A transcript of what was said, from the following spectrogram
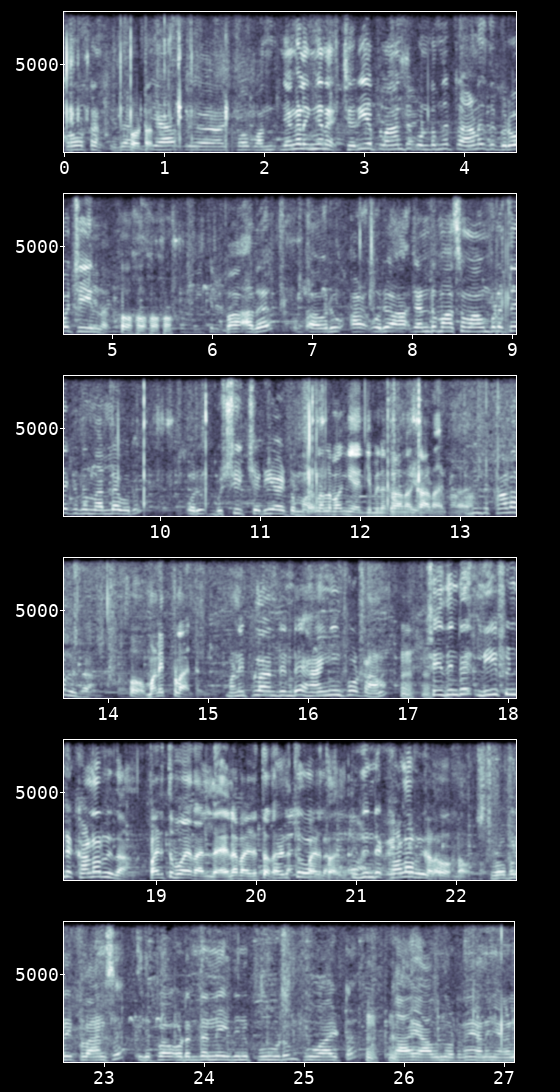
croton. ഇത് ഇപ്പോൾ ഞങ്ങൾ ഇങ്ങനെ ചെറിയ പ്ലാന്റ് കൊണ്ടുവന്നിട്ടാണ് ഇത് ഗ്രോ ചെയ്യുന്നത്. അപ്പോൾ അത് ഒരു ഒരു രണ്ട് മാസം ആകുമ്പോഴത്തേക്ക് ഇത് നല്ല ഒരു ഒരു ബുഷി ചെടിയായിട്ട് മാറും. നല്ല ഭംഗിയായിരിക്കും പിന്നെ കാണാൻ കാണാൻ. ഇതിന്റെ കളർ ഇതാണ്. ഓ മണി പ്ലാന്റ് മണി പ്ലാന്റിന്റെ ഹാങ്ങിങ് പോട്ടാണ് പക്ഷെ ഇതിന്റെ ലീഫിന്റെ കളർ ഇതാണ്. പഴുത്തു പോയതല്ല ഇല പഴുത്തത് ഇതിന്റെ കളർ സ്ട്രോബെറി പ്ലാന്റ്സ് ഇതിപ്പോ ഉടൻ തന്നെ ഇതിന് പൂവിടും പൂവായിട്ട് കായാവുന്ന ഉടനെയാണ് ഞങ്ങൾ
